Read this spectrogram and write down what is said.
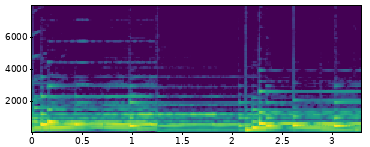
Thank you.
